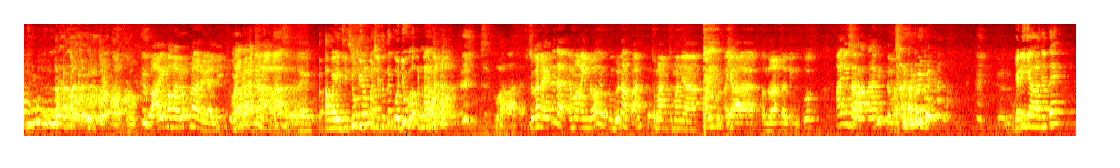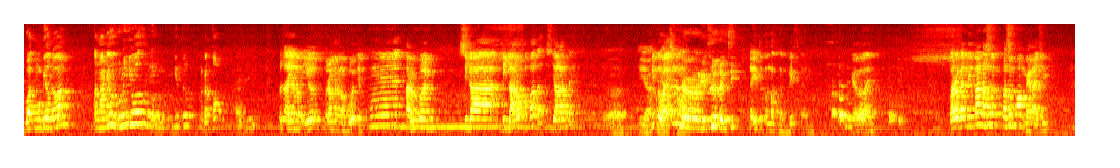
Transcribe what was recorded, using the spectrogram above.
Aing mangharupna deh aji. Orang mah kan di belakang, eh, ketawain si Sugil pas itu teh gua juga kena. Wah, Suka nah itu dah emang aing doang yang beunang pan. Cuman cuman ya paling aya tondolan seutik buku anjing sarata gitu. Jadi jalannya teh buat mobil doang, tengahnya ngegrunjul gitu, ngedekop. Terus aya nu ieu urang keur ngebut ya. Nget hareupeun siga digaruk apa tuh si jalan teh. Iya. Gitu we sender gitu anjing. Nah itu tempat ngedrift teh. Gelo anjing. Baru ganti ban langsung langsung pamer anjing.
